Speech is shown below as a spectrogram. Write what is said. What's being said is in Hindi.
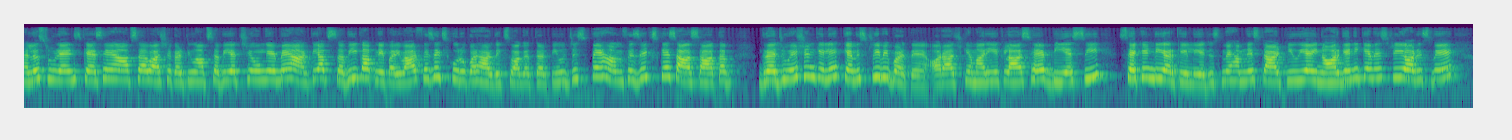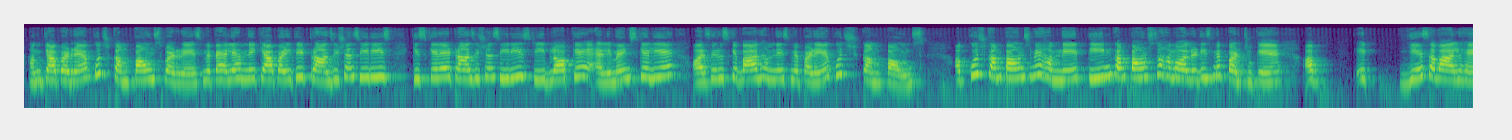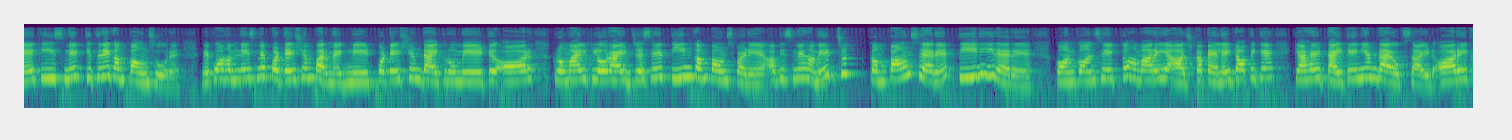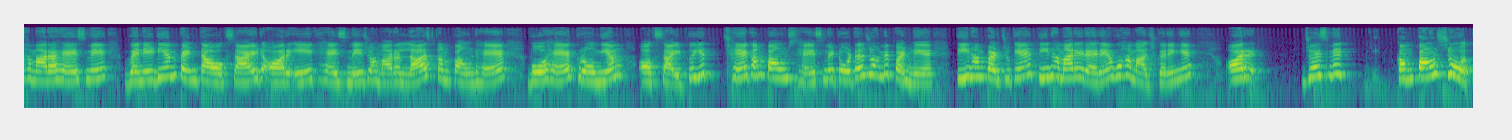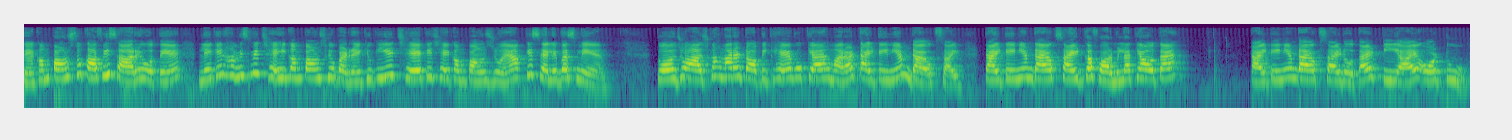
हेलो स्टूडेंट्स कैसे हैं आप सब? आशा करती हूँ आप सभी अच्छे होंगे। मैं आरती, आप सभी का अपने परिवार फिजिक्स गुरु पर हार्दिक स्वागत करती हूँ जिसपे हम फिजिक्स के साथ साथ अब ग्रेजुएशन के लिए केमिस्ट्री भी पढ़ते हैं। और आज की हमारी ये क्लास है बीएससी सेकेंड ईयर के लिए, जिसमें हमने स्टार्ट की हुई है इनऑर्गेनिक केमिस्ट्री और इसमें हम क्या पढ़ रहे हैं? कुछ कंपाउंड्स पढ़ रहे हैं। इसमें पहले हमने क्या पढ़ी थी? ट्रांजिशन सीरीज़ किसके लिए? ट्रांजिशन सीरीज़ टी ब्लॉक के एलिमेंट्स के लिए। और फिर उसके बाद हमने इसमें पढ़े हैं कुछ कंपाउंड्स अब कुछ कंपाउंड्स में हमने तीन कंपाउंड्स तो हम ऑलरेडी इसमें पढ़ चुके हैं। अब एक ये सवाल है कि इसमें कितने कंपाउंड्स हो रहे हैं? देखो, हमने इसमें पोटेशियम परमैग्नेट पोटेशियम डाइक्रोमेट और क्रोमाइल क्लोराइड जैसे तीन कंपाउंड्स पड़े हैं। अब इसमें हमें जो कंपाउंड्स रह रहे हैं, तीन ही रह रहे हैं। कौन कौन से? एक तो हमारा ये आज का पहला ही टॉपिक है, क्या है? टाइटेनियम डाइऑक्साइड और एक हमारा है इसमें वेनेडियम पेंटाऑक्साइड और एक है इसमें जो हमारा लास्ट कंपाउंड है, वो है क्रोमियम ऑक्साइड तो ये छह कंपाउंड्स हैं इसमें टोटल जो हमें पढ़ने हैं। तीन हम पढ़ चुके हैं, तीन हमारे रह रहे हैं, वो हम आज करेंगे। और जो इसमें कंपाउंड्स जो होते हैं कंपाउंड्स तो काफ़ी सारे होते हैं, लेकिन हम इसमें छह ही कंपाउंड्स क्यों पढ़ रहे हैं? क्योंकि ये छह के छह कंपाउंड्स जो हैं, आपके सिलेबस में हैं। तो जो आज का हमारा टॉपिक है, वो क्या है हमारा? टाइटेनियम डाइऑक्साइड टाइटेनियम डाइऑक्साइड का फॉर्मूला क्या होता है? टाइटेनियम डाइऑक्साइड होता है टी आई और two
